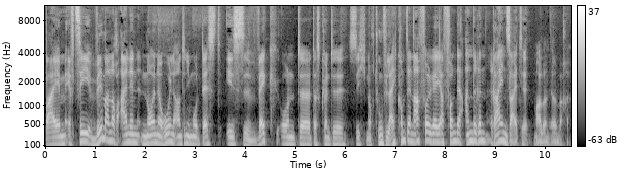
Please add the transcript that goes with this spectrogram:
Beim FC will man noch einen neuen erholen. Anthony Modest ist weg und äh, das könnte sich noch tun. Vielleicht kommt der Nachfolger ja von der anderen Rheinseite, Marlon Irbacher.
